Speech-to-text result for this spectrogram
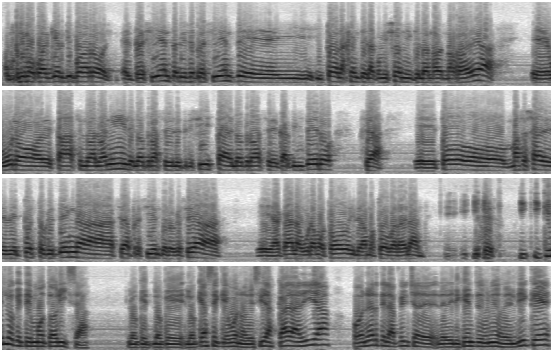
cumplimos cualquier tipo de rol. El presidente, el vicepresidente y, y toda la gente de la comisión y que lo- nos rodea, eh, uno está haciendo albañil, el otro hace electricista, el otro hace carpintero, o sea, eh, todo, más allá de- del puesto que tenga, sea presidente o lo que sea, eh, acá laburamos todo y le damos todo para adelante. Eh, ¿Y, y- Es y- y qué es lo que te motoriza? Lo que, lo que, lo que hace que, bueno, decidas cada día ponerte la ficha de, de dirigente de Unidos del Dique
